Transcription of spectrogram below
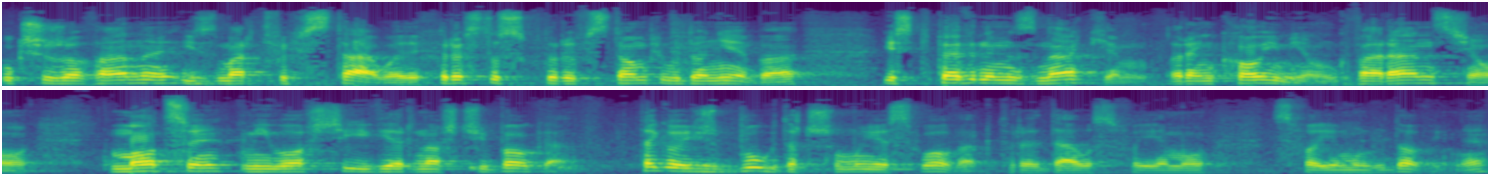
ukrzyżowany i zmartwychwstały, Chrystus, który wstąpił do nieba, jest pewnym znakiem, rękojmią, gwarancją mocy, miłości i wierności Boga. Tego, iż Bóg dotrzymuje słowa, które dał swojemu, swojemu ludowi. Nie?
